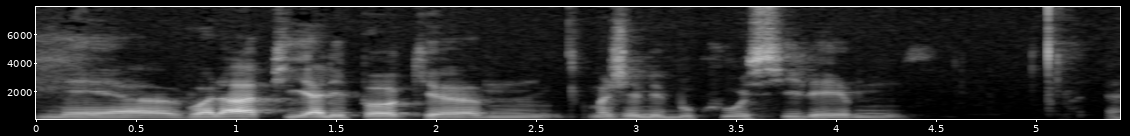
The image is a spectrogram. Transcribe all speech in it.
Mais euh, voilà. Puis à l'époque, euh, moi, j'aimais beaucoup aussi les, euh,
